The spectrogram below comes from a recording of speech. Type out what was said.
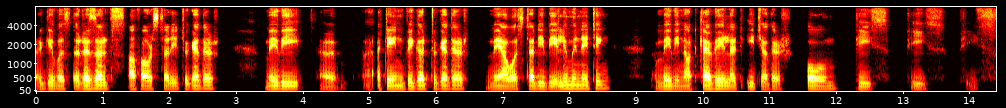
uh, give us the results of our study together. May we uh, attain vigor together. May our study be illuminating. May we not cavil at each other. Om, peace, peace, peace.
